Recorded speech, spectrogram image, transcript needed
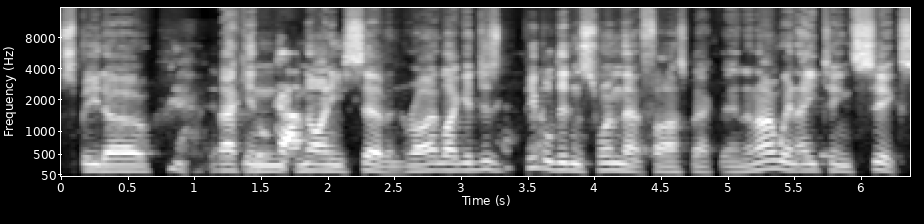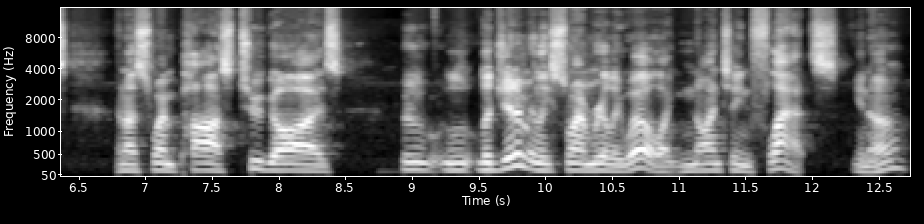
speedo back in 97, right? Like it just people didn't swim that fast back then. And I went 18-6 and I swam past two guys who legitimately swam really well, like 19 flats, you know.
